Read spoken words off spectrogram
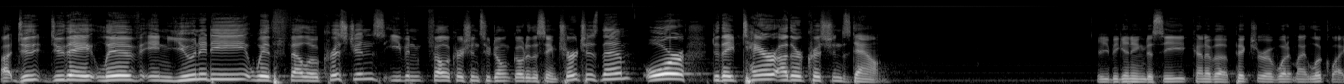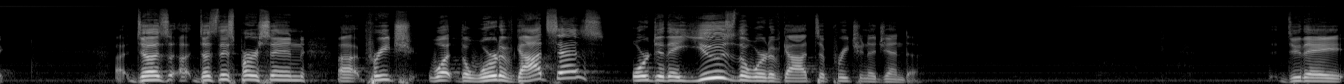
Uh, do, do they live in unity with fellow Christians, even fellow Christians who don't go to the same church as them? Or do they tear other Christians down? Are you beginning to see kind of a picture of what it might look like? Uh, does, uh, does this person uh, preach what the Word of God says, or do they use the Word of God to preach an agenda? Do they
